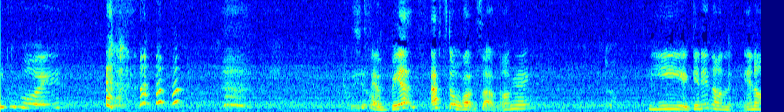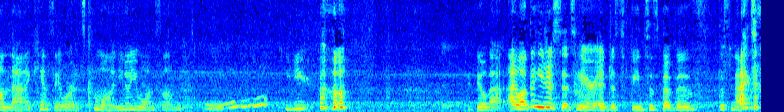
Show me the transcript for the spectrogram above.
Sleepy boy. She said, "Bits, I still want some." Okay. Yeah, get in on in on that. I can't say words. Come on, you know you want some. You. I feel that. I love that he just sits here and just feeds his bebes the snacks.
